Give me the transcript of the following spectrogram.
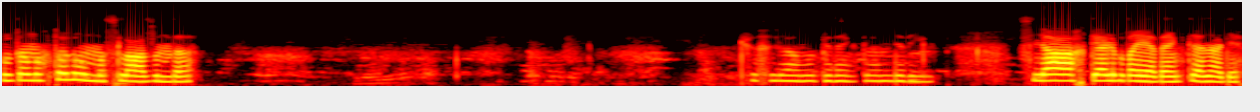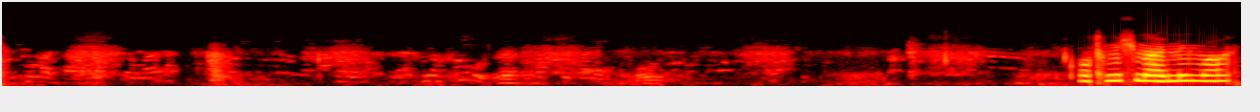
Burada anahtar olması lazımdı. Şu silahımı bir renklendireyim. Silah gel buraya renklen hadi. Otmuş mermim var.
